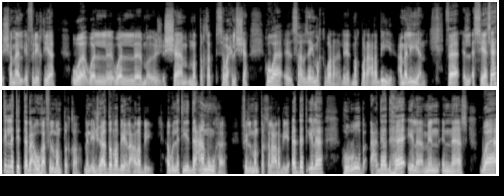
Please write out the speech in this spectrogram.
شمال إفريقيا والشام منطقة سواحل الشام هو صار زي مقبرة مقبرة عربية عمليا. فالسياسات التي اتبعوها في المنطقة من إجهاد الربيع العربي أو التي دعموها في المنطقة العربية أدت إلى هروب أعداد هائلة من الناس و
